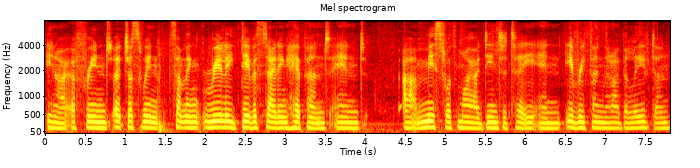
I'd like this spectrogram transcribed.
you know, a friend, it just went something really devastating happened, and uh, messed with my identity and everything that I believed in.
